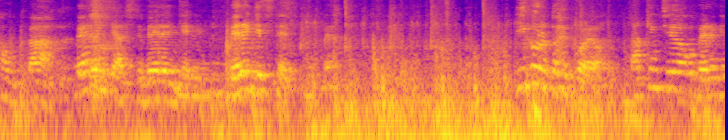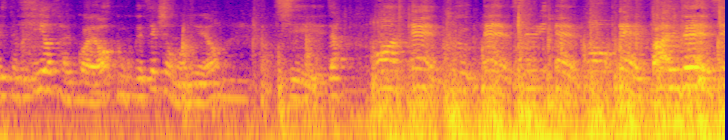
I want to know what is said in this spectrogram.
카운트가 메렌게 아시죠? 메렌게 메렌게 스텝. 네. 이거를 또 할 거예요. 락킹 체어하고 메ren게 스텝을 이어서 할 거예요. 그럼 그게 섹션 1이에요. 시작. 1 and 2 and 3 and 4 and 5 and 6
